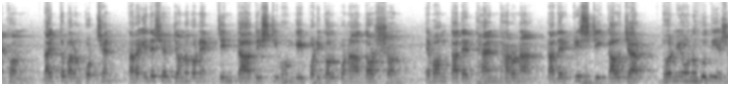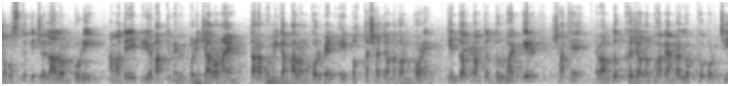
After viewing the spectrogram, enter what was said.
এখন দায়িত্ব পালন করছেন, তারা এদেশের জনগণের চিন্তা, দৃষ্টিভঙ্গি, পরিকল্পনা, দর্শন এবং তাদের ধ্যান, ধারণা, তাদের কৃষ্টি কালচার ধর্মীয় অনুভূতি, এ সমস্ত কিছু লালন করি। আমাদের এই প্রিয় মাতৃভূমি পরিচালনায় তারা ভূমিকা পালন করবেন, এই প্রত্যাশা জনগণ করে। কিন্তু অত্যন্ত দুর্ভাগ্যের সাথে এবং দুঃখজনকভাবে আমরা লক্ষ্য করছি,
